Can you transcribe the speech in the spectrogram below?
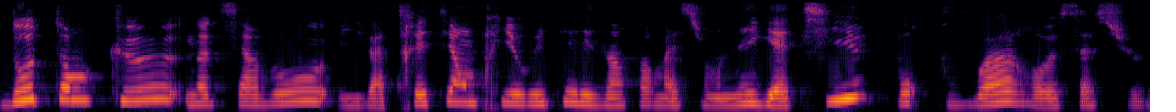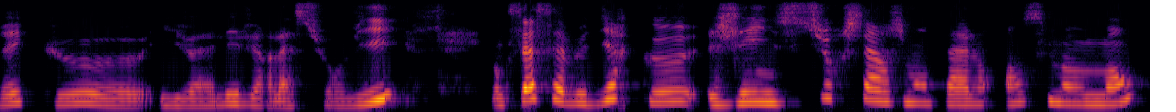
D'autant que notre cerveau, il va traiter en priorité les informations négatives pour pouvoir s'assurer qu'il va aller vers la survie. Donc ça, ça veut dire que j'ai une surcharge mentale en ce moment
